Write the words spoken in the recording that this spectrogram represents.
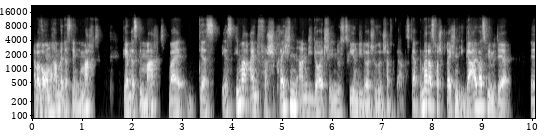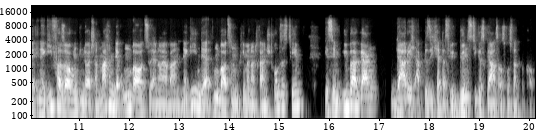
Aber warum haben wir das denn gemacht? Wir haben das gemacht, weil das, es immer ein Versprechen an die deutsche Industrie und die deutsche Wirtschaft gab. Es gab immer das Versprechen, egal was wir mit der Energieversorgung in Deutschland machen. Der Umbau zu erneuerbaren Energien, der Umbau zu einem klimaneutralen Stromsystem ist im Übergang dadurch abgesichert, dass wir günstiges Gas aus Russland bekommen.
